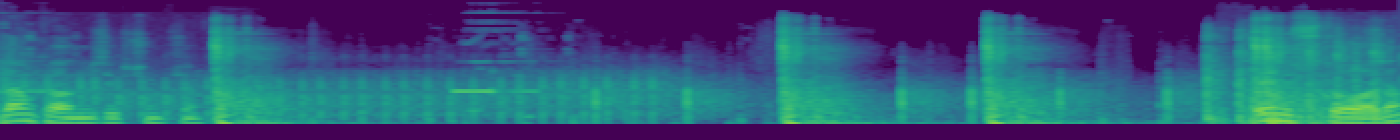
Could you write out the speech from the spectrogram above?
Adam kalmayacak çünkü. En üstte o adam.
